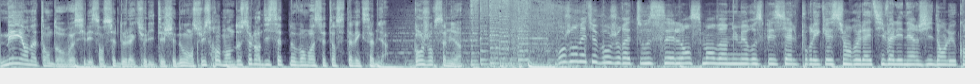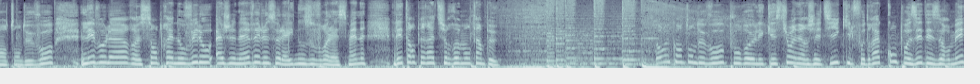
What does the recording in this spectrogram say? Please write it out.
Mais en attendant, voici l'essentiel de l'actualité chez nous en Suisse romande de ce lundi 7 novembre à 7h. C'est avec Samia. Bonjour Samia. Bonjour Mathieu, bonjour à tous. Lancement d'un numéro spécial pour les questions relatives à l'énergie dans le canton de Vaud. Les voleurs s'en prennent au vélo à Genève et le soleil nous ouvre la semaine. Les températures remontent un peu. Dans le canton de Vaud, pour euh, les questions énergétiques, il faudra composer désormais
